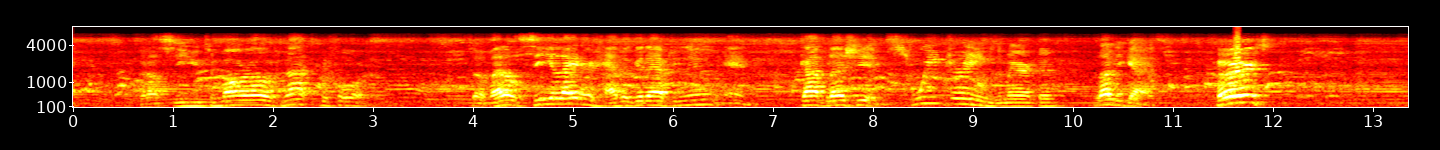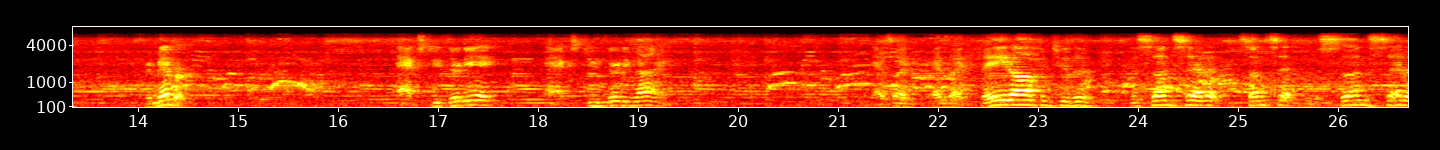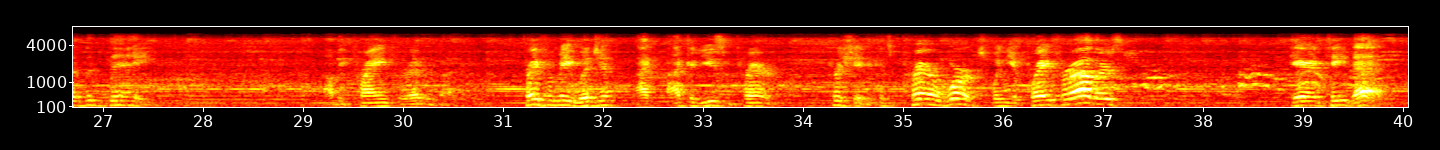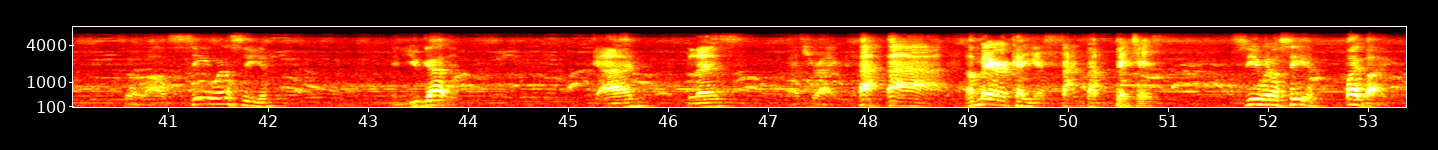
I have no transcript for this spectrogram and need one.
But I'll see you tomorrow, if not before. So if I don't see you later, have a good afternoon, and God bless you, and sweet dreams, America. Love you guys. Peace! Remember, Acts 2.38, Acts 2.39. As I, as I fade off into the, the sunset, of, sunset, the sunset of the day, I'll be praying for everybody. Pray for me, would you? I, I could use some prayer. Appreciate it. Because prayer works when you pray for others. Guarantee that. So I'll see you when I see you. And you got it. God bless. That's right. Ha ha! America, you sons of bitches. See you when I see you. Bye bye.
